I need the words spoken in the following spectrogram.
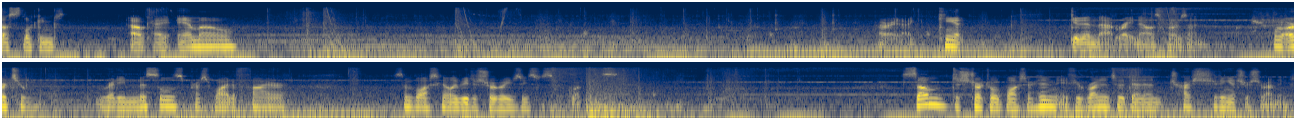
Sus looking. Okay, ammo. Alright, I can't get in that right now as far as I know. Hold R to ready missiles, press Y to fire. Some blocks can only be destroyed by using specific weapons. Some destructible blocks are hidden. If you run into a dead end, try shooting at your surroundings.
